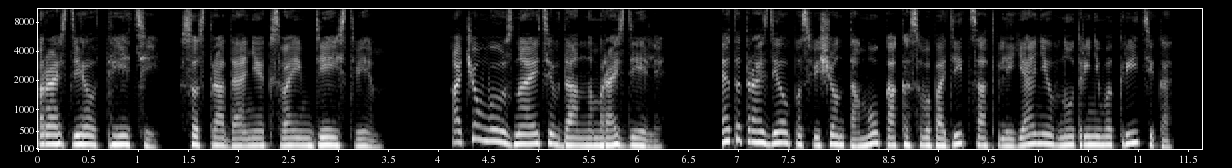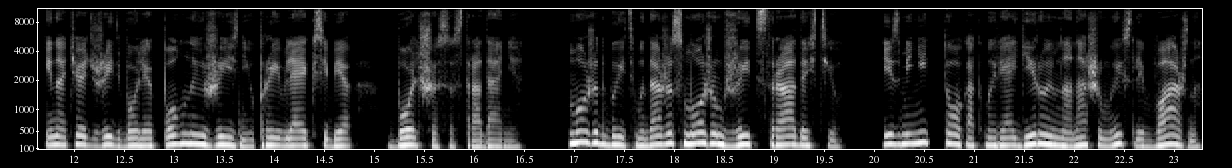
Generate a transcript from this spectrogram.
Раздел третий. Сострадание к своим действиям. О чем вы узнаете в данном разделе? Этот раздел посвящен тому, как освободиться от влияния внутреннего критика и начать жить более полной жизнью, проявляя к себе больше сострадания. Может быть, мы даже сможем жить с радостью. Изменить то, как мы реагируем на наши мысли, важно,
